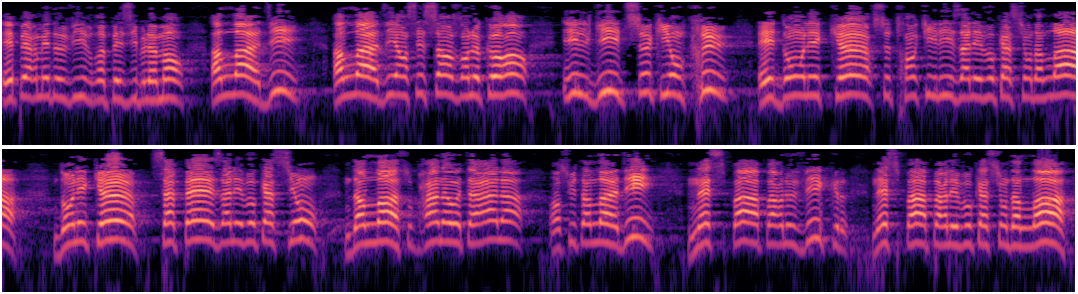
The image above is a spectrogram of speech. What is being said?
et permet de vivre paisiblement. Allah dit, Allah dit en ces sens dans le Coran, il guide ceux qui ont cru et dont les cœurs se tranquillisent à l'évocation d'Allah, dont les cœurs s'apaisent à l'évocation d'Allah subhanahu wa ta'ala. Ensuite Allah dit, n'est-ce pas par le vikr, n'est-ce pas par l'évocation d'Allah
